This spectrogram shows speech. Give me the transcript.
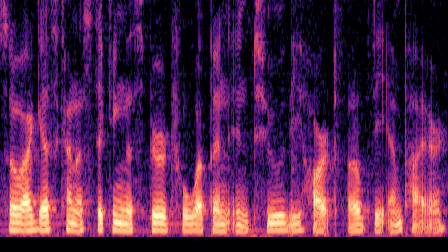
So I guess kind of sticking the spiritual weapon into the heart of the empire.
